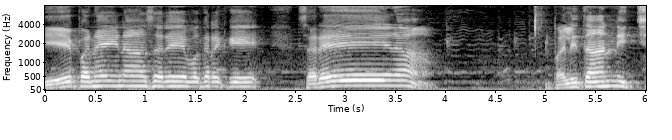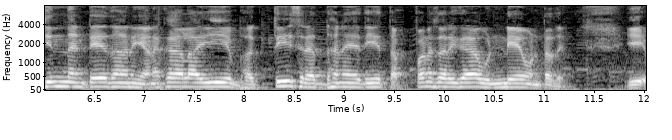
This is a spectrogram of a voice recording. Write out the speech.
ఏ పనైనా సరే ఒకరికి సరైన ఫలితాన్ని ఇచ్చిందంటే దాని వెనకాల ఈ భక్తి శ్రద్ధ అనేది తప్పనిసరిగా ఉండే ఉంటుంది. ఈ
